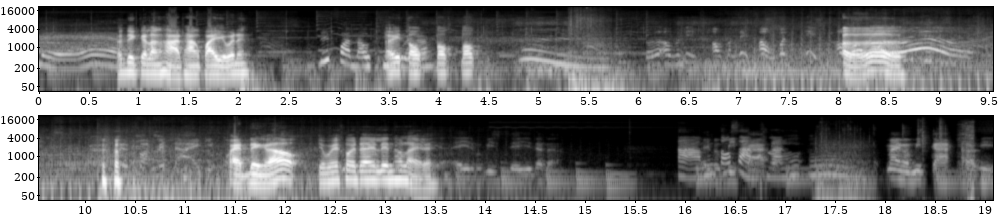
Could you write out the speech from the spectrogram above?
แหมแล้วเด็กกำลังหาทางไปอยู่วะนึงนี่ฟันเอาคิวเอ้ยตกลนะตกตก เออเอามันดิเอามันดิเอามันดิเออ ฟันไม่ตายกี่แปดหนึ่งแล้ว ยังไม่ค่อยได้เล่นเท่าไหร่เลย สามครั้งอืมไม่มันมีการ์ดครับพี่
